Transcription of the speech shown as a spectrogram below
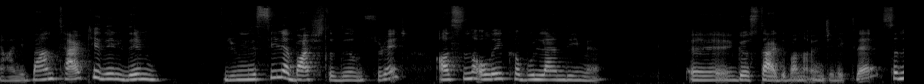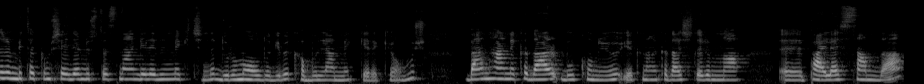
yani ben terk edildim cümlesiyle başladığım süreç aslında olayı kabullendiğimi e, gösterdi bana öncelikle. Sanırım bir takım şeylerin üstesinden gelebilmek için de durum olduğu gibi kabullenmek gerekiyormuş. Ben her ne kadar bu konuyu yakın arkadaşlarımla e, paylaşsam da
